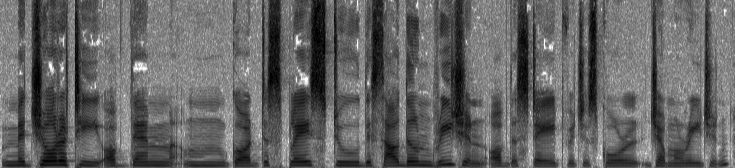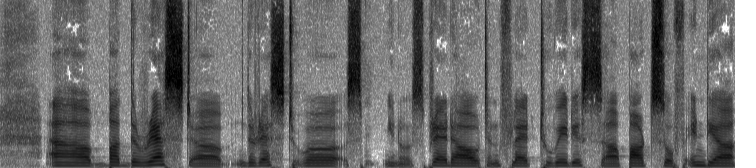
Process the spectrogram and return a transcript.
majority of them um, got displaced to the southern region of the state, which is called Jammu region. Uh, but the rest, uh, the rest were, you know, spread out and fled to various uh, parts of India,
